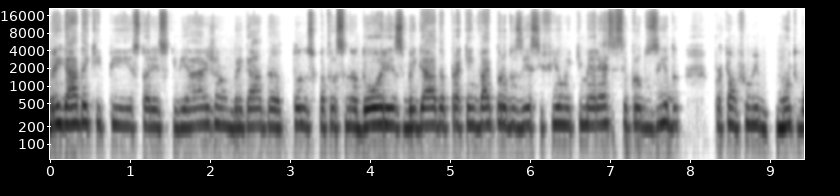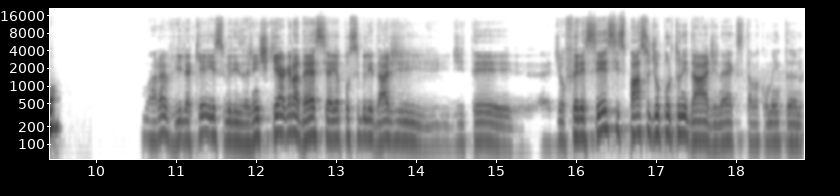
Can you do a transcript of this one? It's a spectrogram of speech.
Obrigada, equipe Histórias que Viajam, obrigada a todos os patrocinadores, obrigada para quem vai produzir esse filme, que merece ser produzido, porque é um filme muito bom. Maravilha, que é isso, Belisa. A gente que agradece aí a possibilidade de, de ter, de oferecer esse espaço de oportunidade, né, que você estava comentando,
